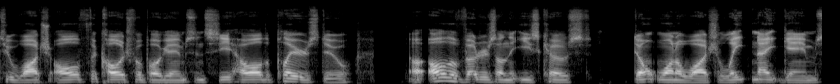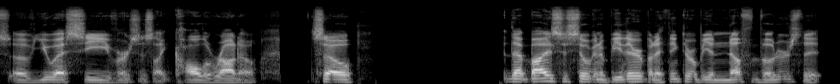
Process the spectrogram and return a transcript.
to watch all of the college football games and see how all the players do. Uh, all the voters on the East Coast don't want to watch late night games of USC versus like Colorado. So that bias is still going to be there, but I think there will be enough voters that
